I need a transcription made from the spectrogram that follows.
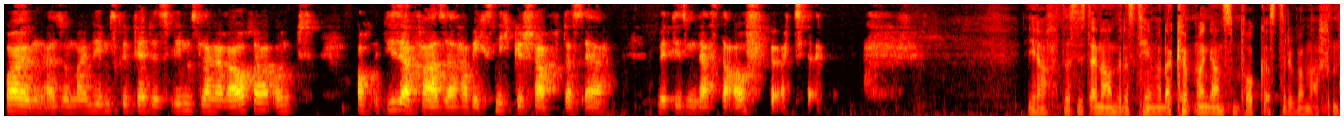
folgen. Also mein Lebensgefährte ist lebenslanger Raucher und auch in dieser Phase habe ich es nicht geschafft, dass er mit diesem Laster aufhört. Ja, das ist ein anderes Thema. Da könnte man einen ganzen Podcast drüber machen.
